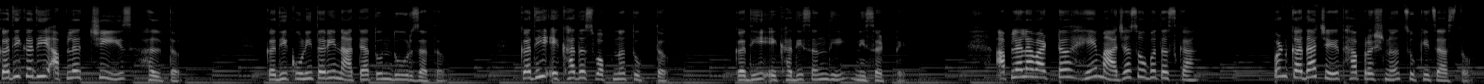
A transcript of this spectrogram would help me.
कधीकधी आपलं चीज हलतं. कधी कुणीतरी नात्यातून दूर जातं. कधी एखादं स्वप्न तुटतं. कधी एखादी संधी निसटते. आपल्याला वाटतं हे माझ्यासोबतच का? पण कदाचित हा प्रश्न चुकीचा असतो.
